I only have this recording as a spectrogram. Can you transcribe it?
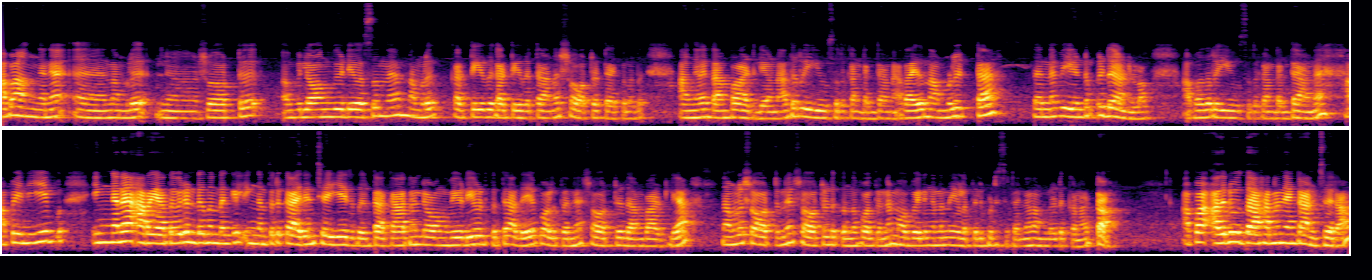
അപ്പോൾ അങ്ങനെ നമ്മൾ ഷോർട്ട് ലോങ് വീഡിയോസ് തന്നെ നമ്മൾ കട്ട് ചെയ്ത് കട്ട് ചെയ്തിട്ടാണ് ഷോർട്ട് ഇട്ടേക്കുന്നത്. അങ്ങനെ ഇടാൻ പാടില്ലാണ് അത് റീയൂസ്ഡ് കണ്ടന്റ് ആണ്. അതായത് നമ്മളിട്ട തന്നെ വീണ്ടും ഇടുകയാണല്ലോ. അപ്പോൾ അത് റീയൂസ്ഡ് കണ്ടന്റ് ആണ്. അപ്പോൾ ഇനി ഇങ്ങനെ അറിയാത്തവരുണ്ടെന്നുണ്ടെങ്കിൽ ഇങ്ങനത്തെ ഒരു കാര്യം ചെയ്യരുത് കേട്ടോ കാരണം ലോങ് വീഡിയോ എടുത്തിട്ട് അതേപോലെ തന്നെ ഷോർട്ട് ഇടാൻ പാടില്ല. നമ്മൾ ഷോർട്ടിന് ഷോർട്ട് എടുക്കുന്ന പോലെ തന്നെ മൊബൈൽ ഇങ്ങനെ നീളത്തിൽ പിടിച്ചിട്ട് തന്നെ നമ്മൾ എടുക്കണം കേട്ടോ അപ്പോൾ അതിന് ഉദാഹരണം ഞാൻ കാണിച്ചു തരാം.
